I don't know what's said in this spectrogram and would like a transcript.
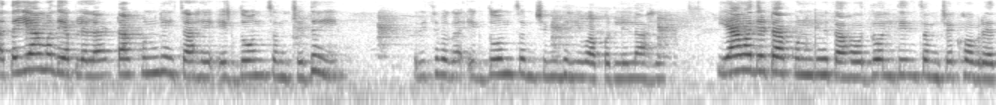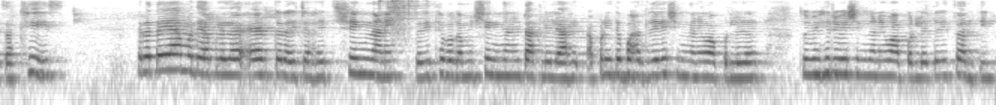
आता यामध्ये आपल्याला टाकून घ्यायचं आहे एक दोन चमचे दही. तर इथे बघा एक दोन चमचे मी दही वापरलेलं आहे. यामध्ये टाकून घेत आहोत दोन तीन चमचे खोबऱ्याचा खीस. तर आता यामध्ये आपल्याला ॲड करायचे आहेत शेंगदाणे. तर इथे बघा मी शेंगदाणे टाकलेले आहेत. आपण इथे भाजलेले शेंगदाणे वापरलेले आहेत. तुम्ही हिरवे शेंगदाणे वापरले तरी चालतील.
